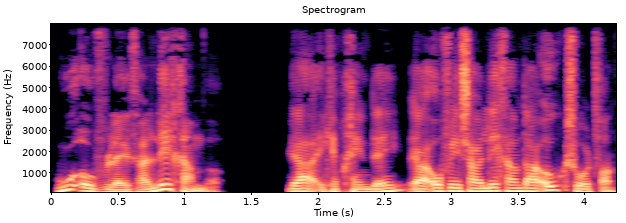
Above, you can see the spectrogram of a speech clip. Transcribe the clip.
hoe overleeft haar lichaam dan? Ja, ik heb geen idee. Ja, of is haar lichaam daar ook soort van?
